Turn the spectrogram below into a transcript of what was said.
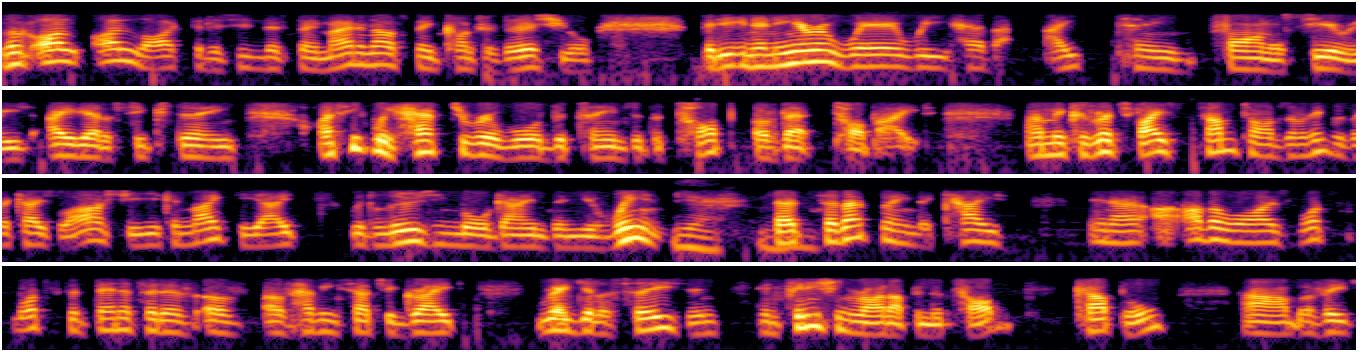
Look, I, I like the decision that's been made. I know it's been controversial, but in an era where we have eight team final series, eight out of 16, I think we have to reward the teams at the top of that top eight. I mean, because let's face it, sometimes, and I think it was the case last year, you can make the eight with losing more games than you win. Yeah. That, so that being the case, you know, otherwise, what's what's the benefit of, of, of having such a great regular season and finishing right up in the top couple um, of each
